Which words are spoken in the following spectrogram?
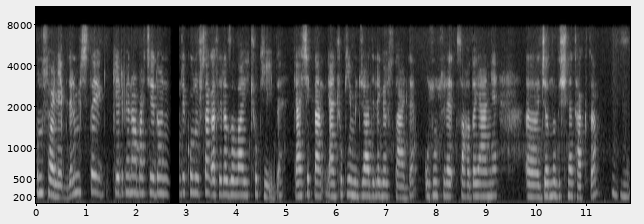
Bunu söyleyebilirim. İşte geri Fenerbahçe'ye dönecek olursak Atilla Zalai çok iyiydi. Gerçekten yani çok iyi mücadele gösterdi. Uzun süre sahada yani e, canını dişine taktı. Hı hı.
